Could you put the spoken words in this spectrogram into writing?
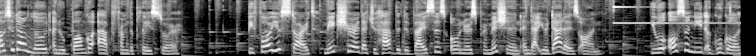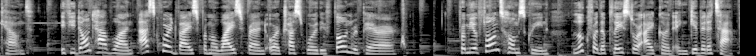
How to download an Ubongo app from the Play Store. Before you start, make sure that you have the device's owner's permission and that your data is on. You will also need a Google account. If you don't have one, ask for advice from a wise friend or a trustworthy phone repairer. From your phone's home screen, look for the Play Store icon and give it a tap.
